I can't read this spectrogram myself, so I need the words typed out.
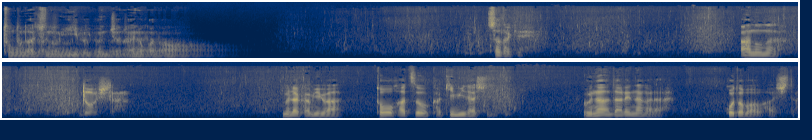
友達のいい部分じゃないのかな？佐竹。あのな。どうした？村上は頭髪をかき乱しうなだれながら言葉を発した。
